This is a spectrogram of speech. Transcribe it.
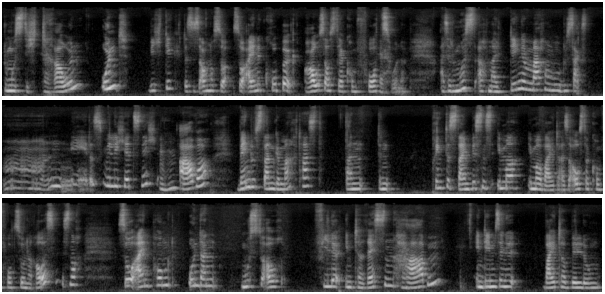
du musst dich trauen und wichtig, das ist auch noch so, so eine Gruppe, raus aus der Komfortzone. Ja. Also du musst auch mal Dinge machen, wo du sagst, mm, nee, das will ich jetzt nicht. Mhm. Aber wenn du es dann gemacht hast, dann, dann bringt es dein Business immer, immer weiter. Also aus der Komfortzone raus ist noch so ein Punkt. Und dann musst du auch viele Interessen ja. haben, In dem Sinne Weiterbildung,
